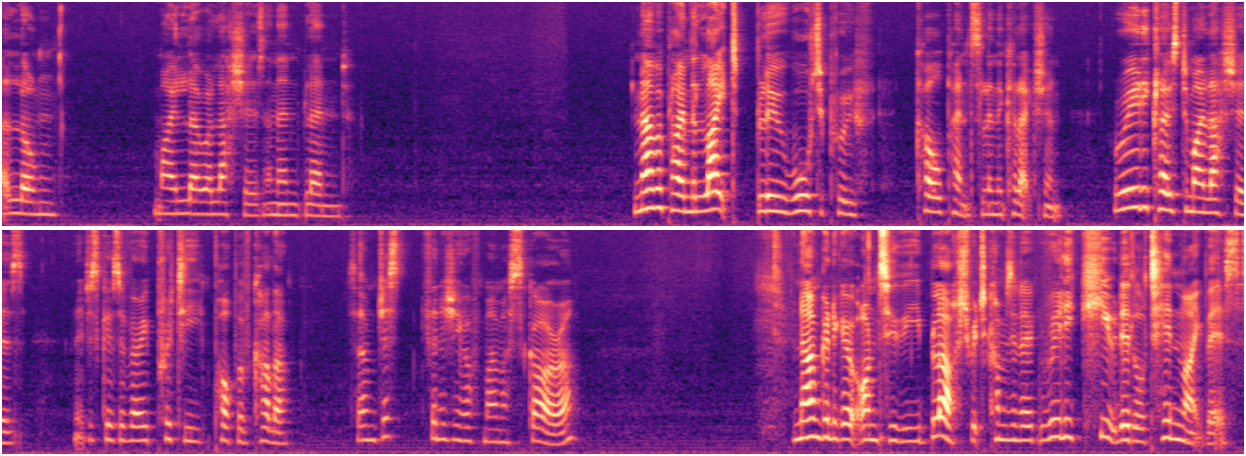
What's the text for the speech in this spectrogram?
along my lower lashes and then blend. Now I'm applying the light blue waterproof kohl pencil in the collection, really close to my lashes, and it just gives a very pretty pop of colour. So I'm just finishing off my mascara. Now I'm going to go on to the blush, which comes in a really cute little tin like this.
